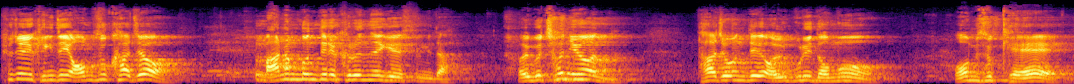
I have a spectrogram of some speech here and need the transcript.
표정이 굉장히 엄숙하죠? 많은 분들이 그런 얘기 했습니다. 어이구, 천 의원, 다 좋은데 얼굴이 너무 엄숙해.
